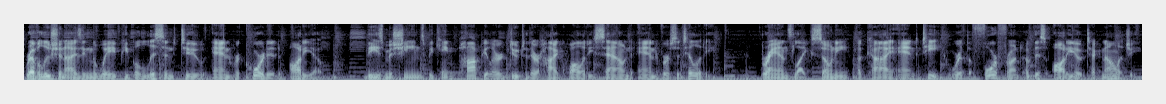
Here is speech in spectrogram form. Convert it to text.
revolutionizing the way people listened to and recorded audio. These machines became popular due to their high quality sound and versatility. Brands like Sony, Akai, and TEAC were at the forefront of this audio technology.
